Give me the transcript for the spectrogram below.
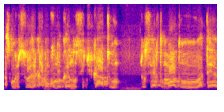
as condições acabam colocando o sindicato, de um certo modo, até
